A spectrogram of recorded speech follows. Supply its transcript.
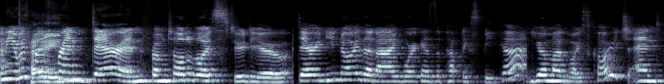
I'm here with Hey. my friend Darren from Total Voice Studio. Darren, you know that I work as a public speaker. You're my voice coach, and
